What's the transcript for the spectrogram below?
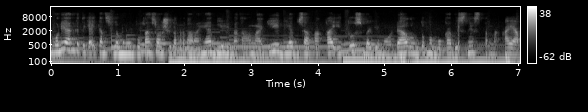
Kemudian ketika ikan sudah mengumpulkan 100 juta pertamanya di lima tahun lagi, dia bisa pakai itu sebagai modal untuk membuka bisnis ternak ayam.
